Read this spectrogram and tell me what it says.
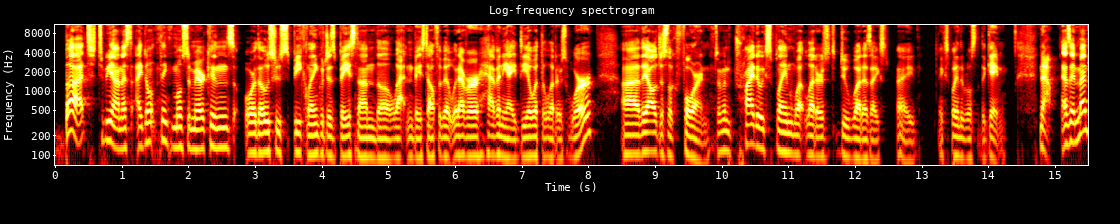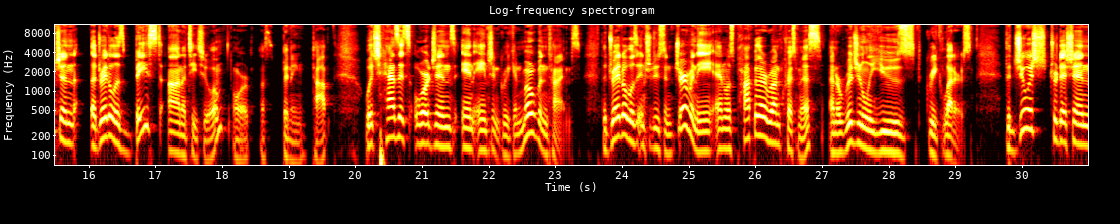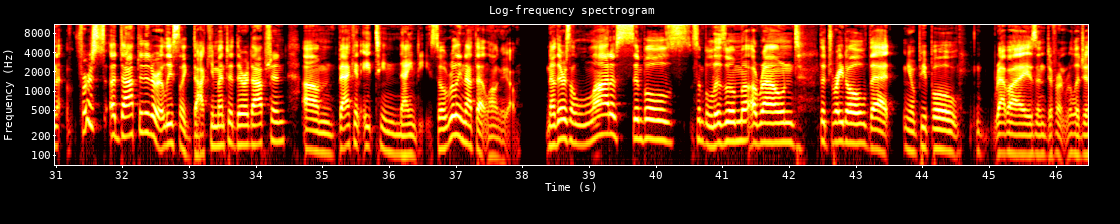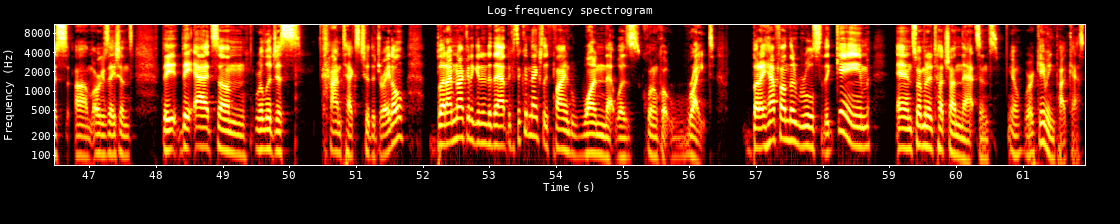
But to be honest, I don't think most Americans or those who speak languages based on the Latin based alphabet would ever have any idea what the letters were. Uh, they all just look foreign. So I'm going to try to explain what letters do what as I, I explain the rules of the game. Now, as I mentioned, a dreidel is based on a teetotum, or a spinning top, which has its origins in ancient Greek and Roman times. The dreidel was introduced in Germany and was popular around Christmas and originally used Greek letters the Jewish tradition first adopted it, or at least like documented their adoption, um, back in 1890. So really not that long ago. Now there's a lot of symbols, symbolism around the dreidel that you know people, rabbis, and different religious um, organizations they they add some religious context to the dreidel. But I'm not going to get into that because I couldn't actually find one that was quote unquote right. But I have found the rules to the game and so I'm going to touch on that since, you know, we're a gaming podcast.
